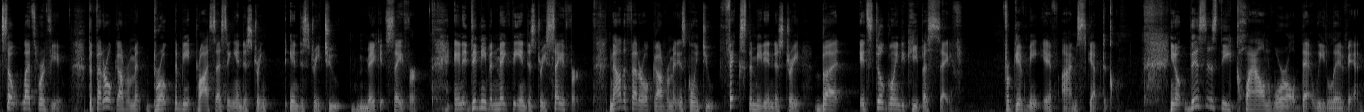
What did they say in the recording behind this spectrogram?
So let's review. The federal government broke the meat processing industry industry to make it safer, and it didn't even make the industry safer. Now the federal government is going to fix the meat industry, but it's still going to keep us safe. Forgive me if I'm skeptical. You know, this is the clown world that we live in.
